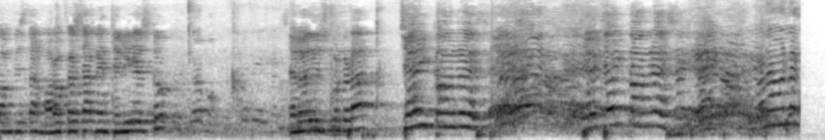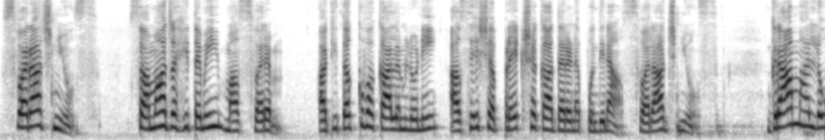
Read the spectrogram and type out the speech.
పంపిస్తాను. మరొకసారి నేను తెలియజేస్తూ సెలవు తీసుకుంటున్నా. జై కాంగ్రెస్! జై జై కాంగ్రెస్! స్వరాజ్ న్యూస్. సమాజ హితమే మా స్వరం. అతి తక్కువ కాలంలోనే అశేష ప్రేక్షకాదరణ పొందిన స్వరాజ్ న్యూస్. గ్రామాల్లో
